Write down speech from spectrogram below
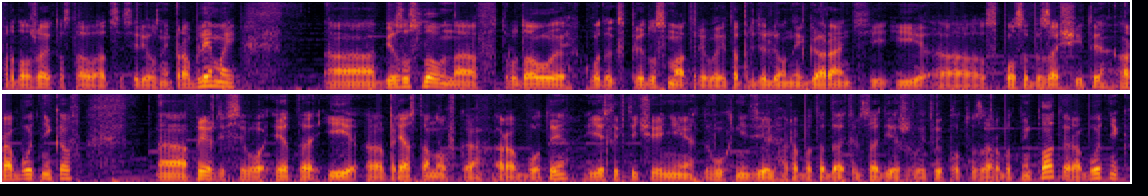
продолжают оставаться серьезной проблемой. А, безусловно, в Трудовой кодекс предусматривает определенные гарантии и а, способы защиты работников. А, прежде всего, это и приостановка работы. Если в течение двух недель работодатель задерживает выплату заработной платы, работник,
